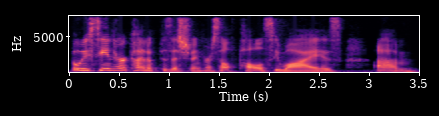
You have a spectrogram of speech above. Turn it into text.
But we've seen her kind of positioning herself policy wise um,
